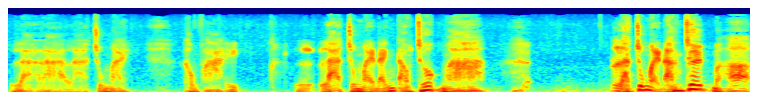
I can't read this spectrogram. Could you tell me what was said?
là là là chúng mày. Không phải, là chúng mày đánh tao trước mà. Là chúng mày đáng chết mà.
